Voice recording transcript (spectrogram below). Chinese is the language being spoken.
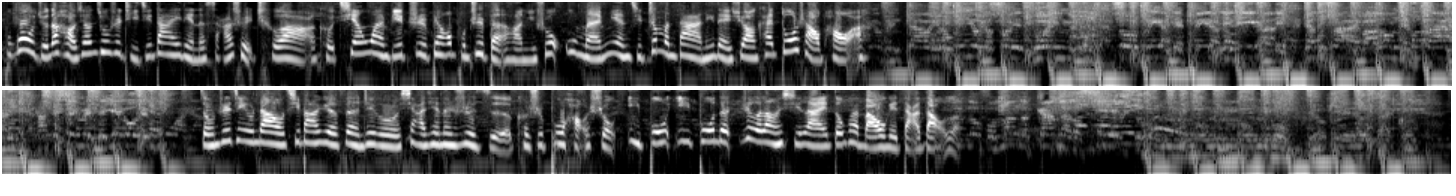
不过我觉得好像就是体积大一点的洒水车啊，可千万别治标不治本哈！你说雾霾面积这么大，你得需要开多少炮啊？总之，进入到七八月份这个夏天的日子可是不好受，一波一波的热浪袭来，都快把我给打倒了。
